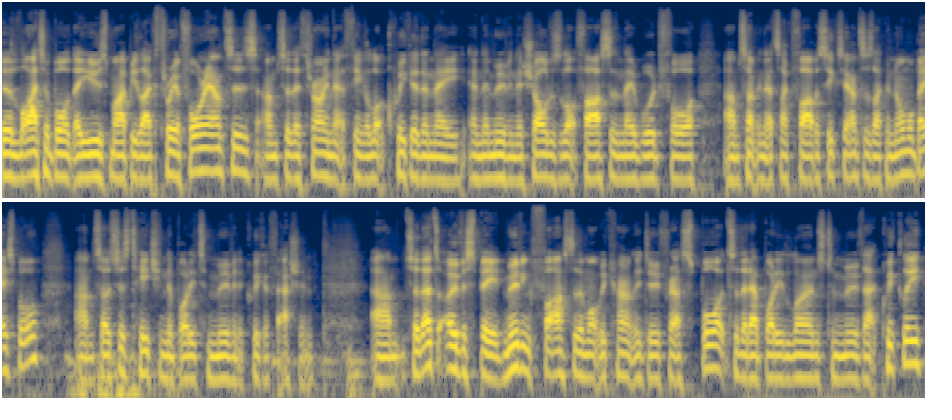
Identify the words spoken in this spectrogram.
the lighter ball they use might be like three or four ounces. Um, so they're throwing that thing a lot quicker than they and they're moving their shoulders a lot faster than they would for um, something that's like five or six ounces, like a normal baseball. Um, so it's just teaching the body to move in a quicker fashion. Um, so that's overspeed, moving faster than what we currently do for our sport, so that our body learns to move that quickly.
